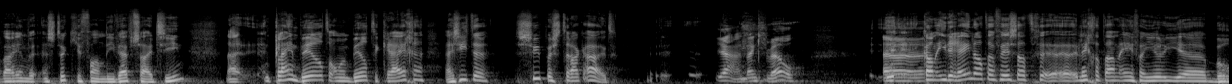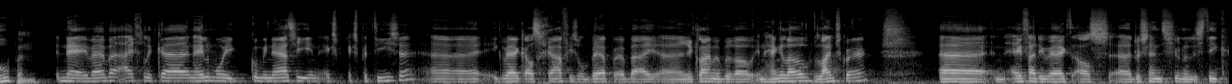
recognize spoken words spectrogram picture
waarin we een stukje van die website zien. Nou, een klein beeld om een beeld te krijgen. Hij ziet er super strak uit. Ja, dankjewel. Uh, kan iedereen dat of is dat, uh, ligt dat aan een van jullie uh, beroepen? Nee, we hebben eigenlijk een hele mooie combinatie in ex expertise. ik werk als grafisch ontwerper bij een reclamebureau in Hengelo, Limesquare. en Eva die werkt als docent journalistiek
